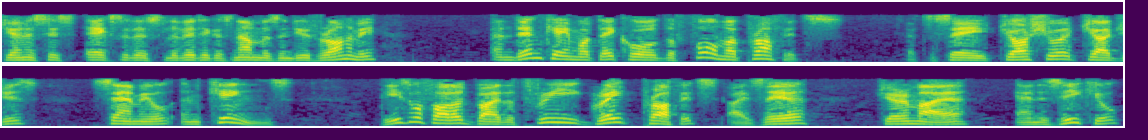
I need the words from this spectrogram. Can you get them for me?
Genesis, Exodus, Leviticus, Numbers, and Deuteronomy, and then came what they called the former prophets. That's to say, Joshua, Judges, Samuel, and Kings. These were followed by the three great prophets, Isaiah, Jeremiah, and Ezekiel,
